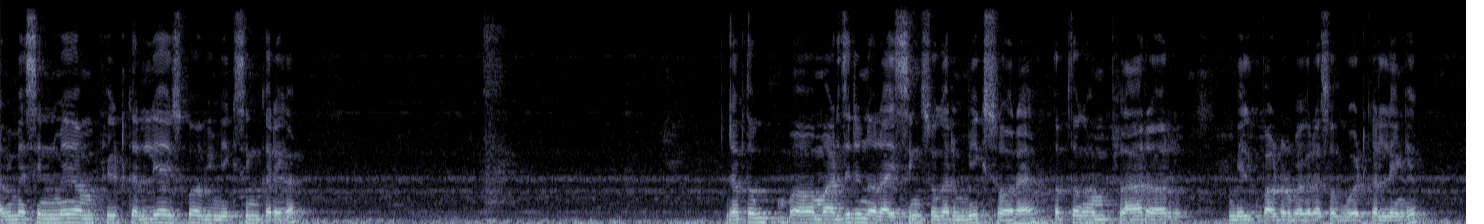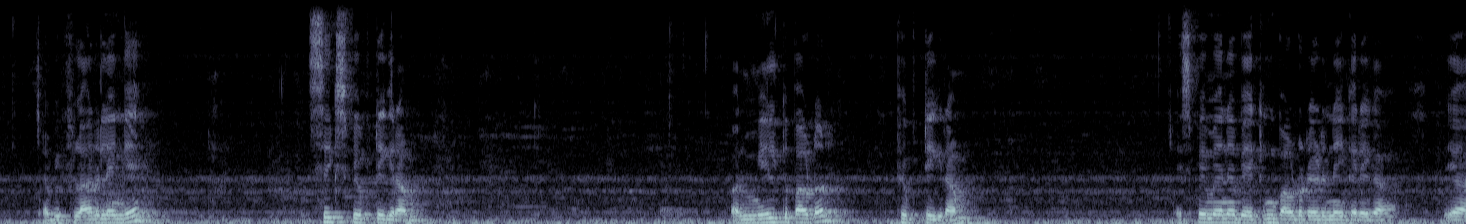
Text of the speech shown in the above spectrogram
अभी मशीन में हम फिट कर लिया, इसको अभी मिक्सिंग करेगा। जब तक तो मार्जरीन और आइसिंग शुगर मिक्स हो रहा है, तब तक तो हम फ्लावर और मिल्क पाउडर वगैरह सब वेट कर लेंगे। अभी फ्लावर लेंगे। सिक्स फिफ्टी ग्राम और मिल्क पाउडर फिफ्टी ग्राम इस पर मैंने बेकिंग पाउडर ऐड नहीं करेगा। या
